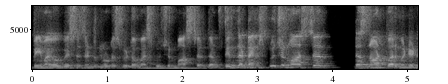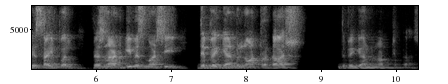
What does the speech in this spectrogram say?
pay my obeisance the lotus feet of my spiritual master. Then till the time spiritual master does not permit a disciple, does not give his mercy, Divya will not prakash. Divya Gyan will not prakash.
